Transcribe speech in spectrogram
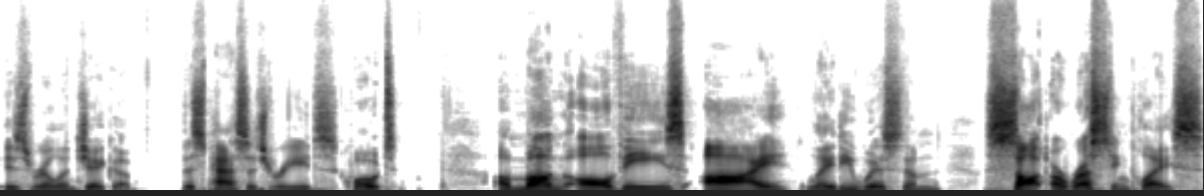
Israel and Jacob. This passage reads, quote, Among all these I, Lady Wisdom, sought a resting place.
